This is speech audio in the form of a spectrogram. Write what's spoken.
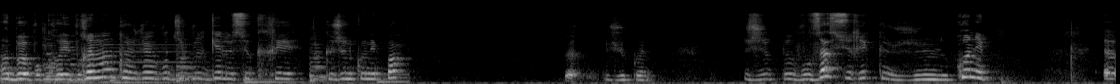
Ah bah, vous croyez vraiment que je vais vous divulguer le secret que je ne connais pas? Euh, Je connais je peux vous assurer que je ne le connais pas. Euh...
